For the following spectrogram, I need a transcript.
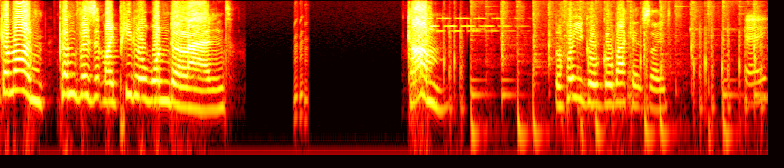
Come on, come visit my pillow wonderland. Come! Before you go, go back outside. Okay.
